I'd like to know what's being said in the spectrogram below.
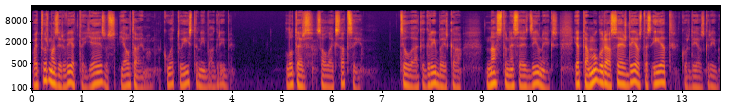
vai tur maz ir vieta Jēzus jautājumam, ko tu īstenībā gribi? Luters savulaik sacīja: Cilvēka griba ir kā nastu nesējis dzīvnieks. Ja tam mugurā sēž dievs, tas iet, kur dievs grib,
